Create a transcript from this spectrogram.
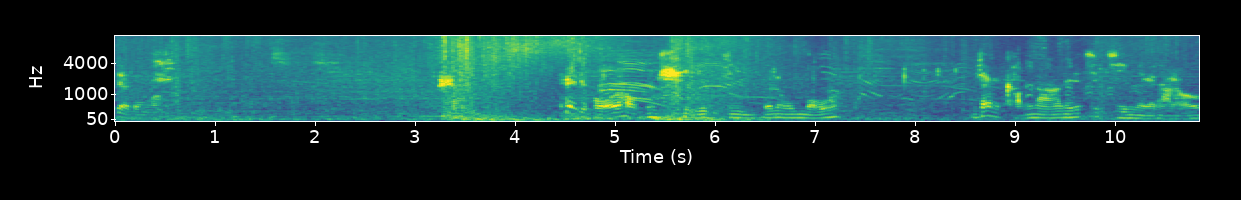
之後到我，跟住火紅黐線佢老母啊！唔使咁近啊！你啲支箭嚟嘅大佬。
